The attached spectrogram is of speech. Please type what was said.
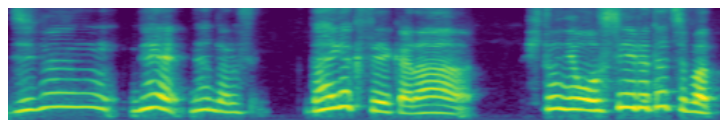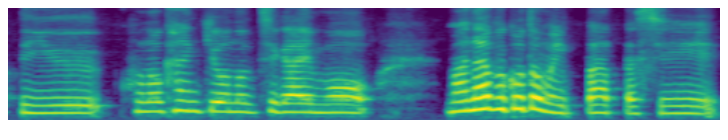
自分でなんだろう大学生から人に教える立場っていうこの環境の違いも学ぶこともいっぱいあったしうん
